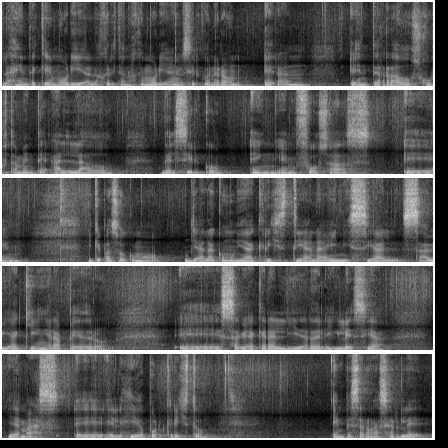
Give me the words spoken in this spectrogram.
La gente que moría, los cristianos que morían en el circo de Nerón, eran enterrados justamente al lado del circo, en, fosas. Eh, ¿Y qué pasó? Como ya la comunidad cristiana inicial sabía quién era Pedro, eh, sabía que era el líder de la iglesia, y además eh, elegido por Cristo, empezaron a hacerle,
